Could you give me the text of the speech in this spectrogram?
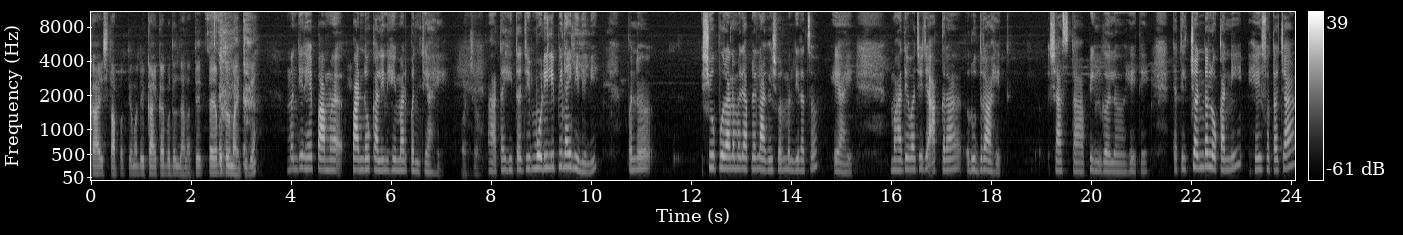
काय स्थापत्यामध्ये काय काय बदल झाला ते त्याबद्दल माहिती द्या. मंदिर हे पामा पांडवकालीन हेमाडपंथी आहे. अच्छा. हा, आता इथं जी मोडी लिपी नाही लिहिलेली पण अ, शिवपुराणामध्ये आपल्या नागेश्वर मंदिराचं हे आहे. महादेवाचे जे अकरा रुद्र आहेत शास्ता पिंगल हे ते. त्यातील चंड लोकांनी हे स्वतःच्या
